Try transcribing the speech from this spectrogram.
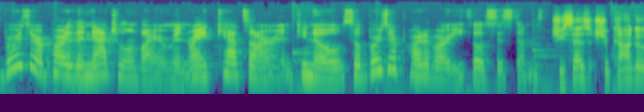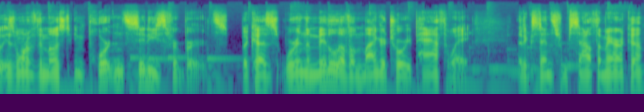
Birds are a part of the natural environment, right? Cats aren't, you know. So birds are part of our ecosystems. She says Chicago is one of the most important cities for birds because we're in the middle of a migratory pathway that extends from South America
